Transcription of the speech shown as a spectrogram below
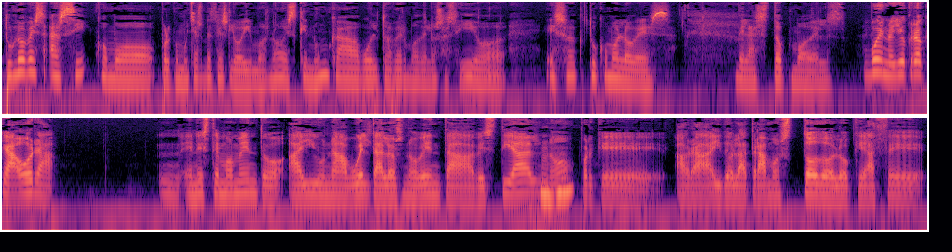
¿Tú lo ves así como, porque muchas veces lo oímos, ¿no? Es que nunca ha vuelto a haber modelos así o eso tú cómo lo ves de las top models? Bueno, yo creo que ahora en este momento hay una vuelta a los 90 bestial, ¿no? Porque ahora idolatramos todo lo que hace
